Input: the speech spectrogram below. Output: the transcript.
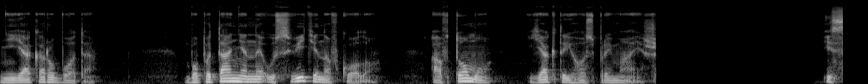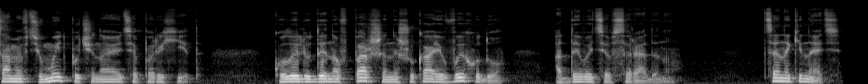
ніяка робота. Бо питання не у світі навколо, а в тому, як ти його сприймаєш. І саме в цю мить починається перехід, коли людина вперше не шукає виходу, а дивиться всередину. Це не кінець,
